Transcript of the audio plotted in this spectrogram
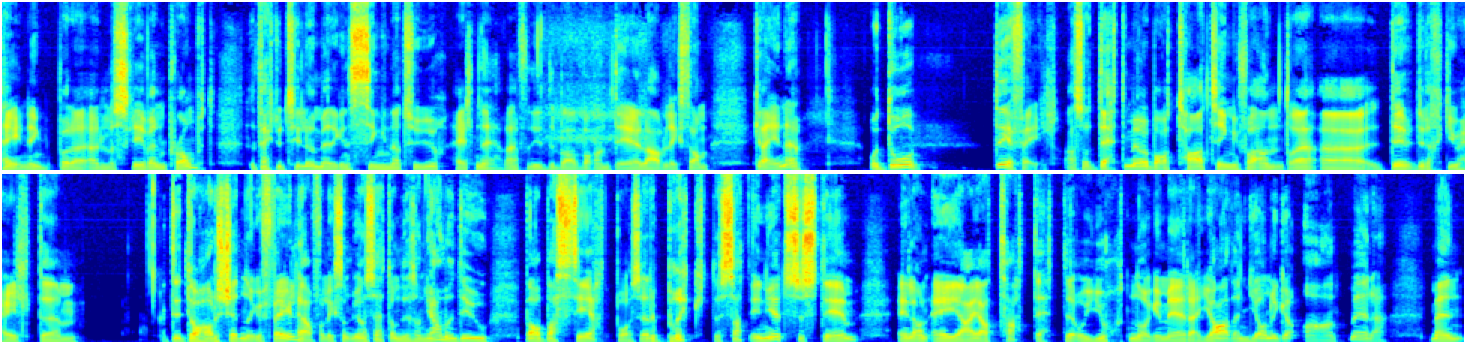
tegning det, eller skriver en prompt, så fikk du til og med deg en signatur helt nede, fordi det var bare en del av liksom greiene. Og da Det er feil. Altså, dette med å bare ta ting fra andre, uh, det, det virker jo helt um, det, da har det skjedd noe feil her. For liksom, uansett om det er sånn, ja, men det er jo bare basert på, så er det brukt, det er satt inn i et system, en eller annen AI har tatt dette og gjort noe med det. Ja, den gjør noe annet med det, men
